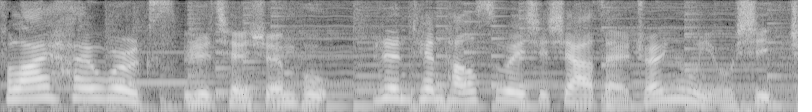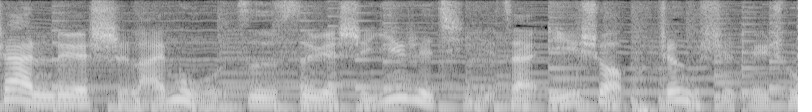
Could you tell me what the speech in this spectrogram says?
Fly High Works 日前宣布，任天堂 Switch 下载专用游戏《战略史莱姆》自四月十一日起在 eShop 正式推出。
